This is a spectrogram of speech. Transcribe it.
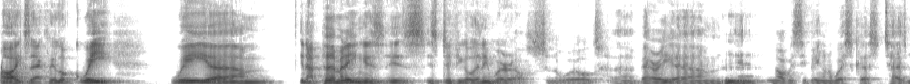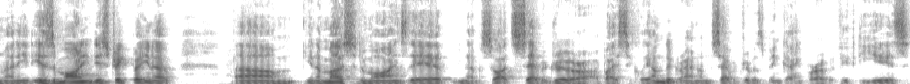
Oh, exactly. Look, we we um, you know, permitting is is is difficult anywhere else in the world, uh, Barry. Um, mm-hmm. and obviously, being on the west coast of Tasmania, it is a mining district, but you know, um, you know, most of the mines there, you know, besides Savage River, are basically underground, and Savage River's been going for over fifty years.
